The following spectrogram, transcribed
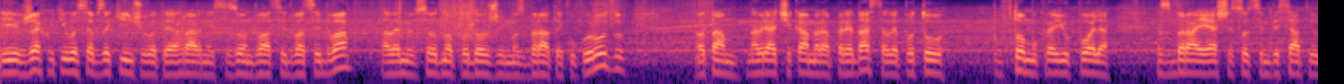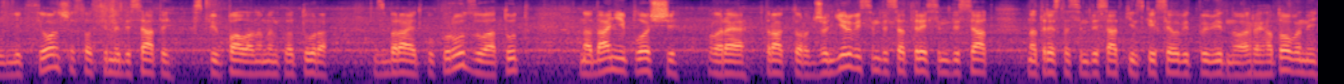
І вже хотілося б закінчувати аграрний сезон 2022, але ми все одно продовжуємо збирати кукурудзу. Отам навряд чи камера передасть, але по ту, в тому краю поля збирає Е670 і Ліксіон 670, співпала номенклатура, збирають кукурудзу, а тут на даній площі оре трактор John Deere 8370 на 370 кінських сил відповідно агрегатований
